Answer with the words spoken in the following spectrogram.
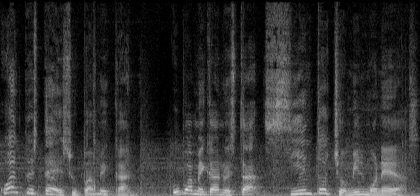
¿Cuánto está ese Upamecano? Upamecano está 108 mil monedas.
